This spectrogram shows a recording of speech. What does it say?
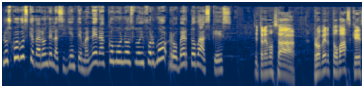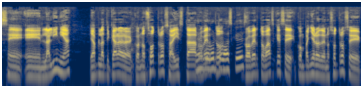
los juegos quedaron de la siguiente manera, como nos lo informó Roberto Vázquez. Sí, tenemos a Roberto Vázquez eh, en la línea. Ya platicar eh, con nosotros. Ahí está ¿Quién es Roberto. Roberto Vázquez? Roberto Vázquez, eh, compañero de nosotros, eh,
